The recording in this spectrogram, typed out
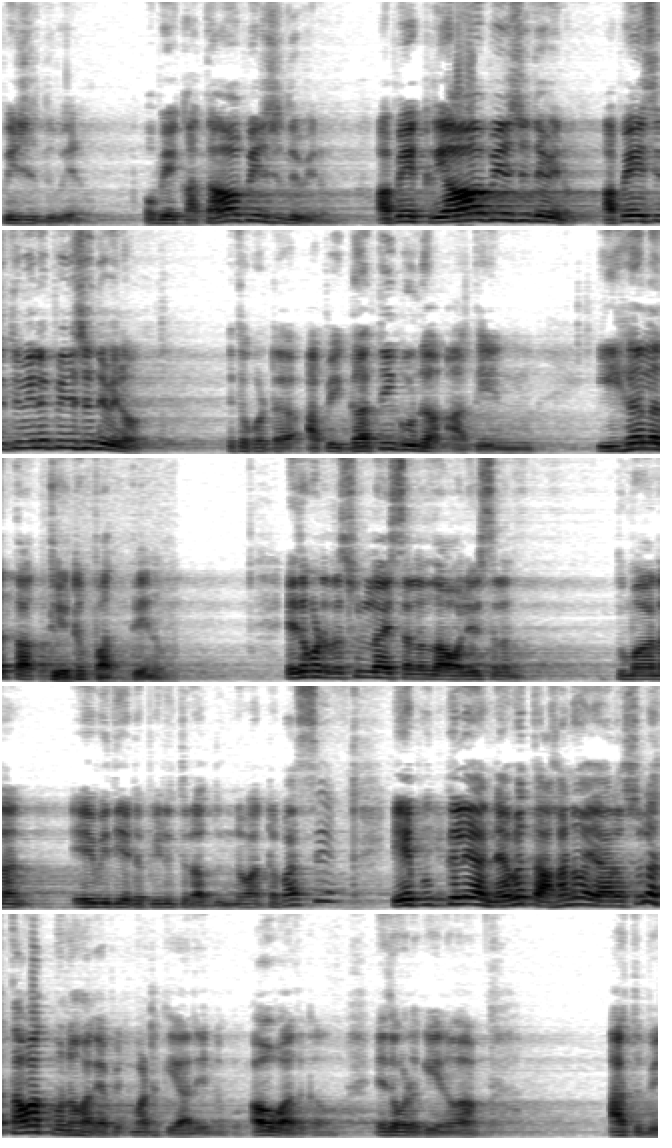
පිරිසිදු වෙනවා. ඔබේ කතාව පිරිසිදු වෙනවා. අපේ ක්‍රියාව පිරිසිදු වෙනවා. අපේ සිතුවිලි පිරිසිදු වෙනවා. එතකොට අපි ගතිගුණ අතින් ඉහළ තත්ත්වයට පත් වෙනවා. එතකොට රසුල්ලාහි සල්ලල්ලාහු අලයිහි වසල්ලම් තුමාණන් ඒ විදියට පිළිතුරක් දුන්නවට පස්සේ ඒ පුද්ගලයා නැවත අහනවා යා රසූලා තවත් මොන හරි අපිට මට කියා දෙන්නකෝ. අවවාද කරනවා. එතකොට කියනවා අත්බි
